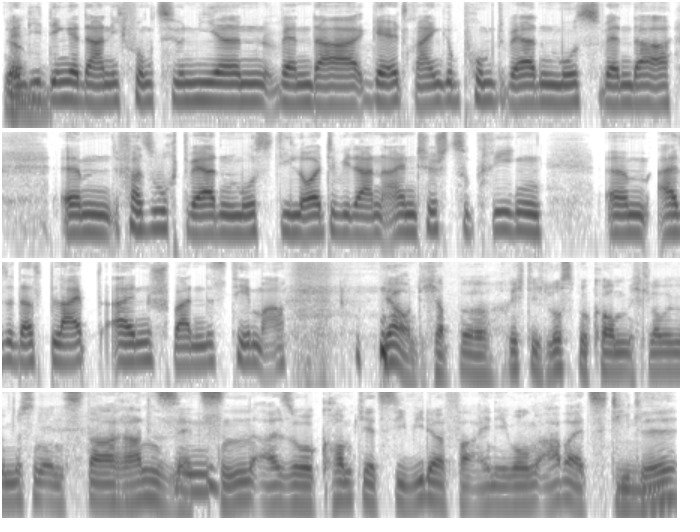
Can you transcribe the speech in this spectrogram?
wenn ja. die Dinge da nicht funktionieren, wenn da Geld reingepumpt werden muss, wenn da ähm, versucht werden, werden muss, die Leute wieder an einen Tisch zu kriegen. Ähm, also das bleibt ein spannendes Thema. Ja, und ich habe äh, richtig Lust bekommen. Ich glaube, wir müssen uns da ransetzen. Mhm. Also kommt jetzt die Wiedervereinigung Arbeitstitel. Mhm.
